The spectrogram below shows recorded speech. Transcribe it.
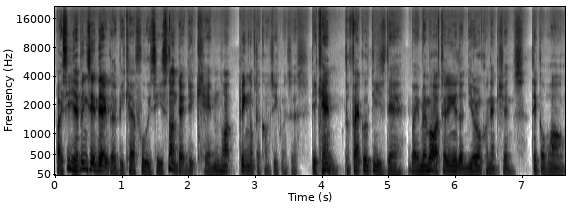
But see, having said that, you gotta be careful. You see, it's not that they cannot think of the consequences. They can. The faculty is there. But remember, I was telling you the neural connections take a while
